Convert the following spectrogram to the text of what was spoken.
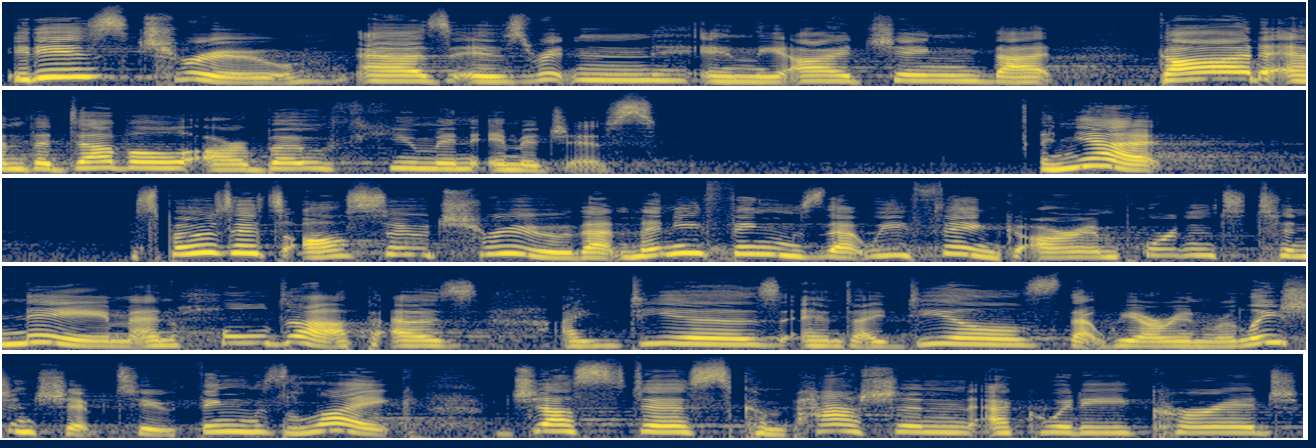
It is true, as is written in the I Ching, that God and the devil are both human images. And yet, suppose it's also true that many things that we think are important to name and hold up as ideas and ideals that we are in relationship to, things like justice, compassion, equity, courage,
